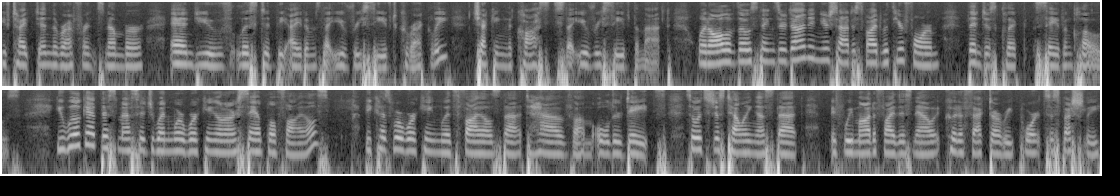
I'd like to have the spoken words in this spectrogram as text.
you've typed in the reference number, and you've listed the items that you've received correctly, checking the costs that you've received them at. When all of those things are done and you're satisfied with your form, then just click Save and Close. You will get this message when we're working on our sample files because we're working with files that have um, older dates. So it's just telling us that if we modify this now, it could affect our reports, especially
